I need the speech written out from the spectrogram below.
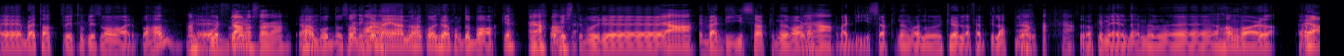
Eh, ble tatt, vi tok litt vare på han. Men Eh, bodde han hos dere? Ja, han bodde hos oss. Han Ikke, nei, nei, men han kom, jeg tror han kom tilbake Ja, og visste hvor eh, Ja. verdisakene var. da Ja. Verdisakene, Det var noe krølla 50-lapp. Ja, ja. Så det var ikke mer enn det. Men eh, han var det, da. Ja.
